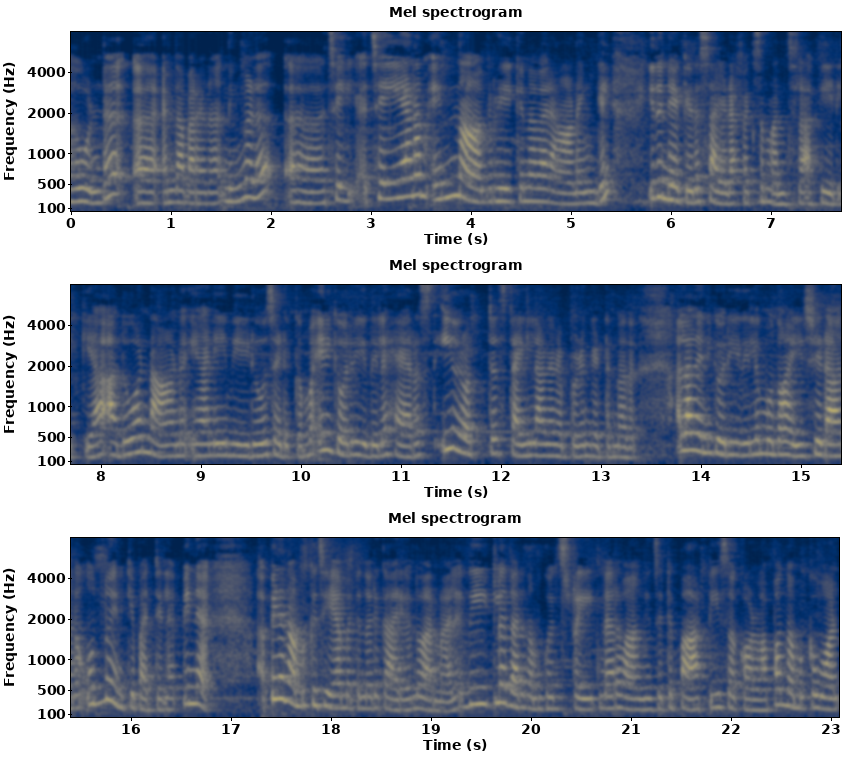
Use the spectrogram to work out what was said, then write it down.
അതുകൊണ്ട് എന്താ പറയുന്നത് നിങ്ങൾ ചെയ്യണം എന്നാഗ്രഹിക്കുന്നവരാണെങ്കിൽ ഇതിന്റെയൊക്കെ ഒരു സൈഡ് എഫക്ട്സ് മനസ്സിലാക്കിയിരിക്കുക. അതുകൊണ്ടാണ് ഞാൻ ഈ വീഡിയോസ് എടുക്കുമ്പോൾ എനിക്ക് ഒരു രീതിയിൽ ഹെയർ ഈ ഒരു ഒറ്റ സ്റ്റൈലിലാണ് ഞാൻ എപ്പോഴും കിട്ടുന്നത്. അല്ലാതെ എനിക്ക് ഒരു രീതിയിലും ഒന്നും അയച്ചിടാനോ ഒന്നും എനിക്ക് പറ്റില്ല. പിന്നെ പിന്നെ നമുക്ക് ചെയ്യാൻ പറ്റുന്ന ഒരു കാര്യം എന്ന് പറഞ്ഞാൽ വീട്ടിൽ തന്നെ നമുക്ക് ഒരു സ്ട്രെയിറ്റ്നർ വാങ്ങിച്ചിട്ട് പാർട്ടീസ് ഒക്കെ ഉള്ളപ്പോൾ നമുക്ക് വൺ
